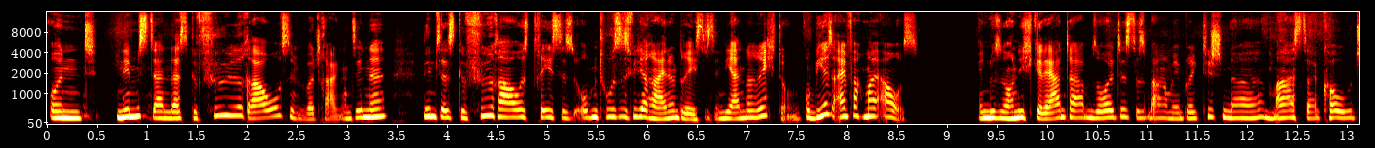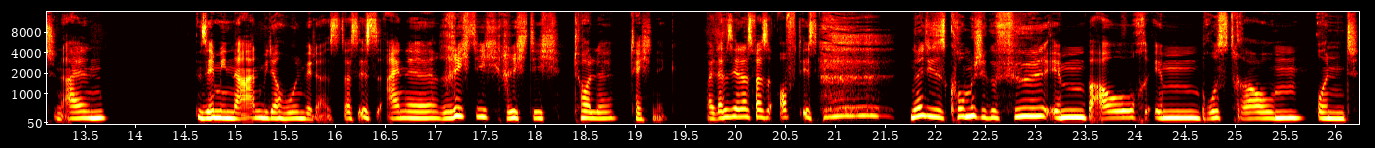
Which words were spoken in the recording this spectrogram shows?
und nimmst dann das Gefühl raus, im übertragenen Sinne, nimmst das Gefühl raus, drehst es um, tust es wieder rein und drehst es in die andere Richtung. Probier es einfach mal aus. Wenn du es noch nicht gelernt haben solltest, das machen wir im Practitioner, Master, Coach, in allen Seminaren wiederholen wir das. Das ist eine richtig, richtig tolle Technik. Weil das ist ja das, was oft ist. Ne, dieses komische Gefühl im Bauch, im Brustraum und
